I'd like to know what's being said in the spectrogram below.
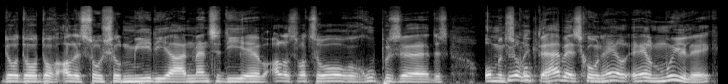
Door, door, door alle social media en mensen die eh, alles wat ze horen roepen ze. Dus om een Tuurlijk. scoop te hebben is gewoon heel, heel moeilijk.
